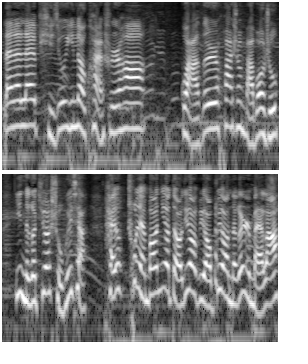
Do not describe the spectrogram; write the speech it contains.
来来来，啤酒、饮料、矿泉水哈，瓜子、花生、八宝粥，你那个居然收回去。还有充电宝，你要到底要不要？不要那个人买了啊！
